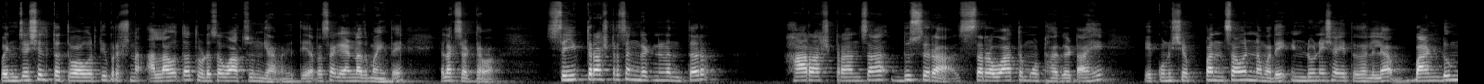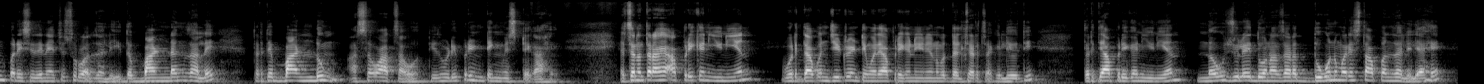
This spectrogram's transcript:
पंचशील तत्वावरती प्रश्न आला होता थोडंसं वाचून घ्या. म्हणजे ते आता सगळ्यांनाच माहीत आहे. हे लक्षात ठेवा. संयुक्त राष्ट्र संघटनेनंतर हा राष्ट्रांचा दुसरा सर्वात मोठा गट आहे. एकोणीसशे पंचावन्नमध्ये इंडोनेशिया इथं झालेल्या बांडुंग परिषदेने याची सुरुवात झाली. इथं बांडंग झाले. तर ते बांडुंग असं वाचावं. ती थोडी प्रिंटिंग मिस्टेक आहे. याच्यानंतर आहे आफ्रिकन युनियन. वरती आपण जी ट्वेंटीमध्ये आफ्रिकन युनियनबद्दल चर्चा केली होती. तर ती आफ्रिकन युनियन नऊ जुलै दोन हजार दोनमध्ये स्थापन झालेली आहे.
